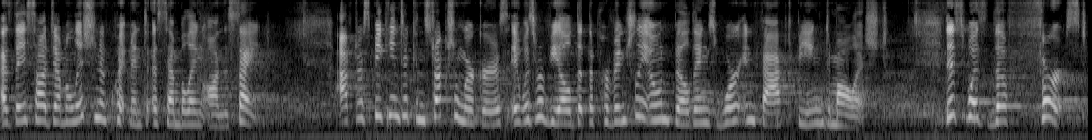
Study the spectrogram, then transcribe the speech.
as they saw demolition equipment assembling on the site. After speaking to construction workers, it was revealed that the provincially owned buildings were in fact being demolished. This was the first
